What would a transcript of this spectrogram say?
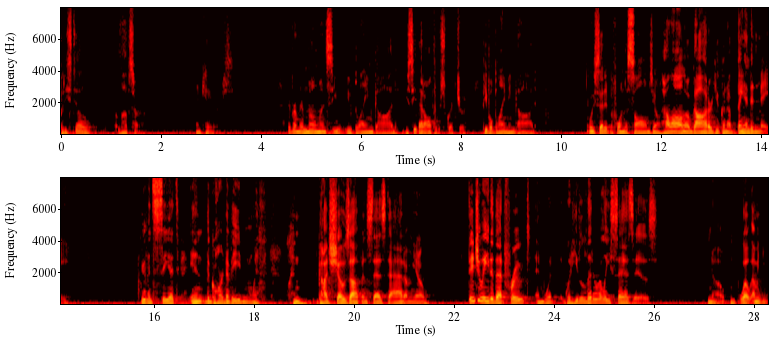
But he still loves her and cares. Have ever been moments you, you blame God? You see that all through Scripture. People blaming God. We've said it before in the Psalms, you know, how long, oh God, are you going to abandon me? You even see it in the Garden of Eden when, when God shows up and says to Adam, you know, did you eat of that fruit? And what, what he literally says is, no. Well, I mean,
